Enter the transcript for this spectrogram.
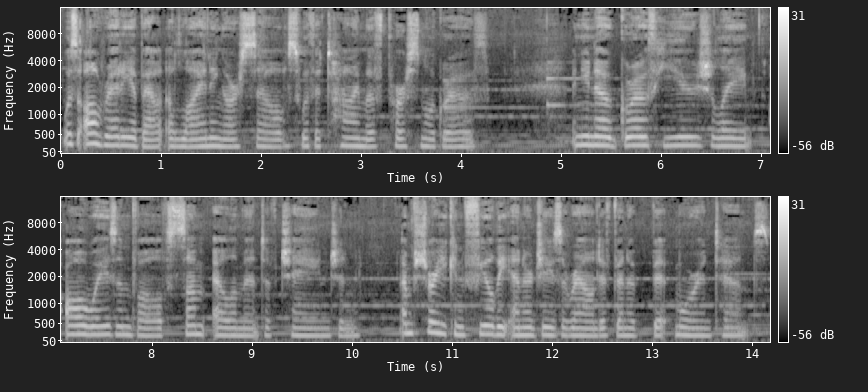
was already about aligning ourselves with a time of personal growth. And you know, growth usually always involves some element of change, and I'm sure you can feel the energies around have been a bit more intense.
